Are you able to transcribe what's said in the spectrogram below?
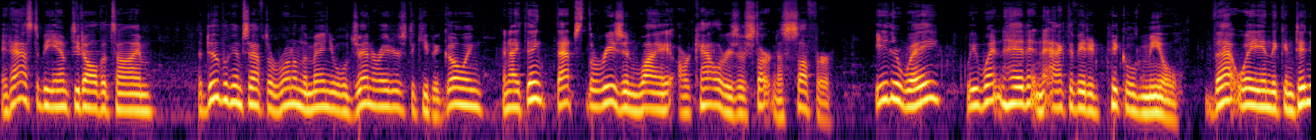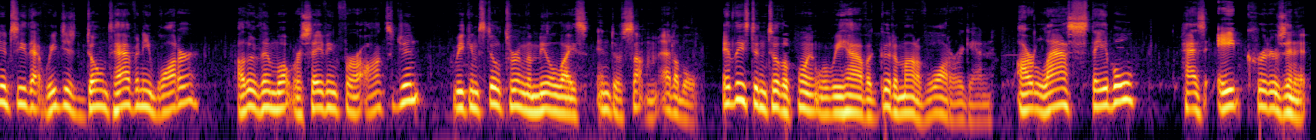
It has to be emptied all the time, the duplicants have to run on the manual generators to keep it going, and I think that's the reason why our calories are starting to suffer. Either way, we went ahead and activated pickled meal. That way, in the contingency that we just don't have any water, other than what we're saving for our oxygen, we can still turn the meal lice into something edible. At least until the point where we have a good amount of water again. Our last stable has eight critters in it.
